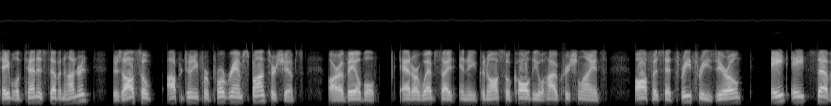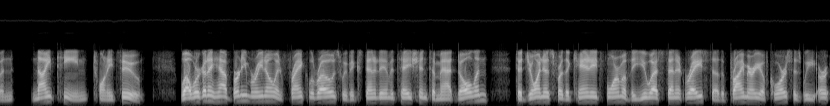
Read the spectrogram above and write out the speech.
table of 10 is 700. There's also opportunity for program sponsorships are available at our website, and you can also call the Ohio Christian Alliance office at 330 887 1922. Well, we're going to have Bernie Moreno and Frank LaRose. We've extended an invitation to Matt Dolan to join us for the candidate forum of the U.S. Senate race. Uh, the primary, of course, as we er-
